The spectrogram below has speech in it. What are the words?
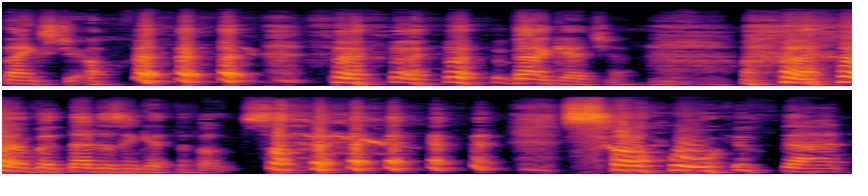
Thanks, Joe. Back at you. but that doesn't get the votes. so, with that,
